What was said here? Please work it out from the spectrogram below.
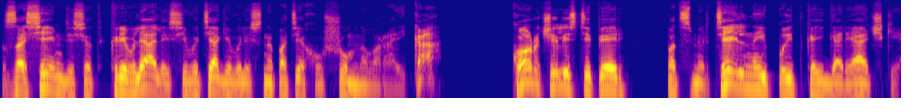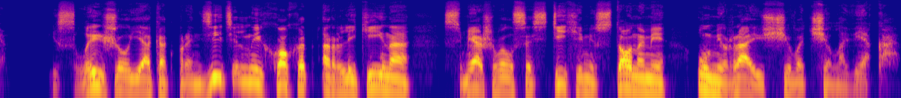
за семьдесят кривлялись и вытягивались на потеху шумного райка, корчились теперь под смертельной пыткой горячки. И слышал я, как пронзительный хохот Орликина смешивался с тихими стонами умирающего человека.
